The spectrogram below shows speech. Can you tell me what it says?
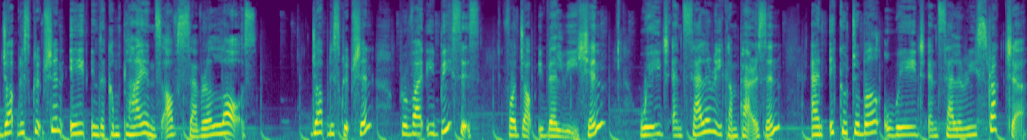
job description aid in the compliance of several laws. Job description provide a basis for job evaluation, wage and salary comparison, and equitable wage and salary structure.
